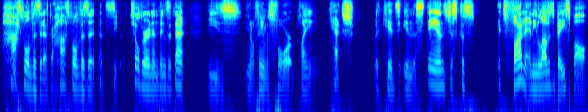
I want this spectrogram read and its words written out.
hospital visit after hospital visit to see like, children and things like that. He's, you know, famous for playing catch with kids in the stands just because it's fun and he loves baseball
